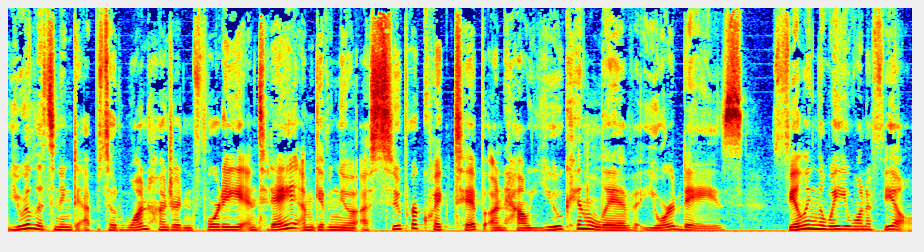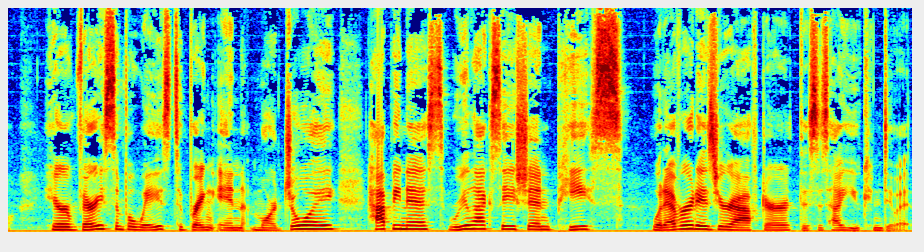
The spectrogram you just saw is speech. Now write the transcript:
You are listening to episode 140, and today I'm giving you a super quick tip on how you can live your days feeling the way you want to feel. Here are very simple ways to bring in more joy, happiness, relaxation, peace, whatever it is you're after. This is how you can do it.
